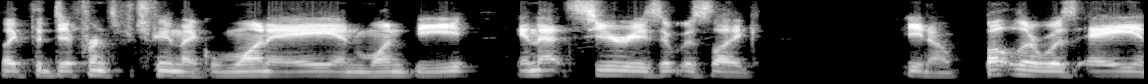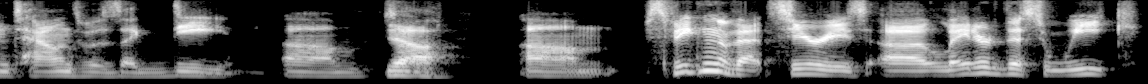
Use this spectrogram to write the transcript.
like the difference between like one A and one B in that series, it was like you know Butler was A and Towns was like D. Um, so, Yeah. um, speaking of that series, uh, later this week,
